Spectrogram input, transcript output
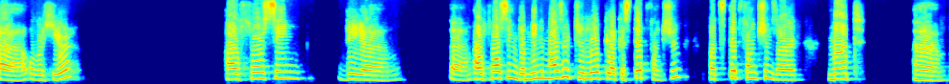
uh, over here are forcing the um, um, are forcing the minimizer to look like a step function but step functions are not um,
